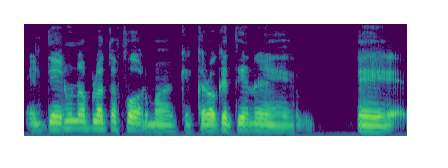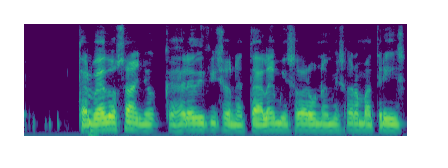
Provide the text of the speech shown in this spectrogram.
él tiene una plataforma que creo que tiene eh, tal vez dos años, que es el edificio donde está la emisora, una emisora matriz,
